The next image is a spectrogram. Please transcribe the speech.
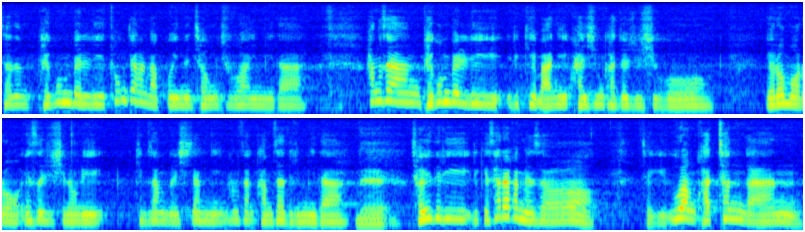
저는 백운밸리 통장을 맡고 있는 정주화입니다. 항상 백운밸리 이렇게 많이 관심 가져주시고 여러모로 애써주시는 우리 김상돈 시장님 항상 감사드립니다. 네, 저희들이 이렇게 살아가면서 저기 의왕 과천간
